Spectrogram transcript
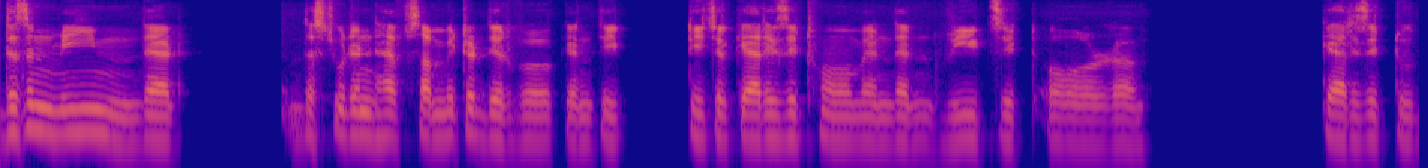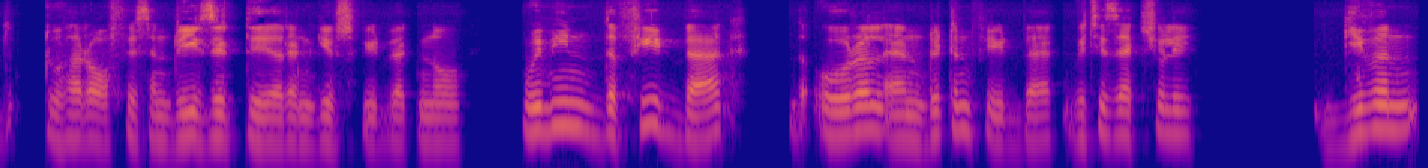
doesn't mean that the student have submitted their work and the teacher carries it home and then reads it or um, carries it to to her office and reads it there and gives feedback. No we mean the feedback the oral and written feedback which is actually given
